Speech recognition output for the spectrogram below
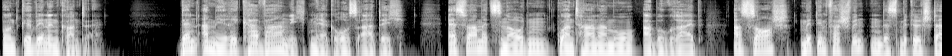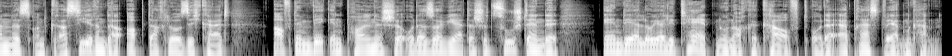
und gewinnen konnte. Denn Amerika war nicht mehr großartig. Es war mit Snowden, Guantanamo, Abu Ghraib, Assange mit dem Verschwinden des Mittelstandes und grassierender Obdachlosigkeit auf dem Weg in polnische oder sowjetische Zustände, in der Loyalität nur noch gekauft oder erpresst werden kann.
